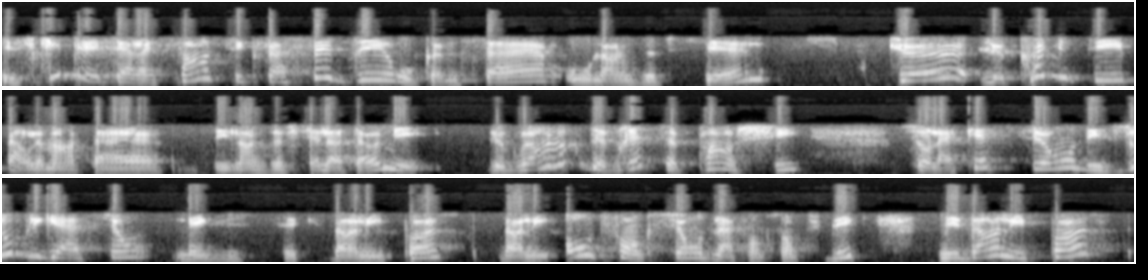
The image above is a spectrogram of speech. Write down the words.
Et ce qui est intéressant, c'est que ça fait dire au commissaire aux langues officielles que le comité parlementaire des langues officielles à mais le gouvernement devrait se pencher sur la question des obligations linguistiques dans les postes, dans les hautes fonctions de la fonction publique, mais dans les postes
